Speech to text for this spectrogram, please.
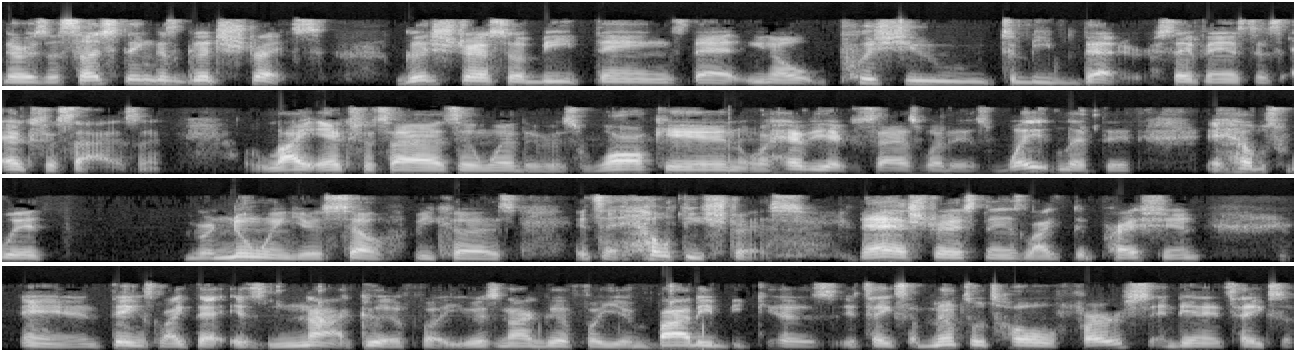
there is a such thing as good stress. Good stress will be things that, you know, push you to be better. Say, for instance, exercising, light exercising, whether it's walking or heavy exercise, whether it's weightlifting, it helps with renewing yourself because it's a healthy stress. Bad stress, things like depression and things like that, is not good for you. It's not good for your body because it takes a mental toll first and then it takes a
